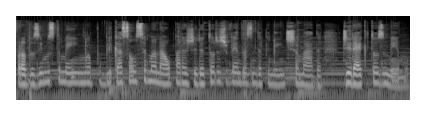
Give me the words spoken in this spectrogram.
Produzimos também uma publicação semanal para as diretoras de vendas independentes chamada Directos Memo.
